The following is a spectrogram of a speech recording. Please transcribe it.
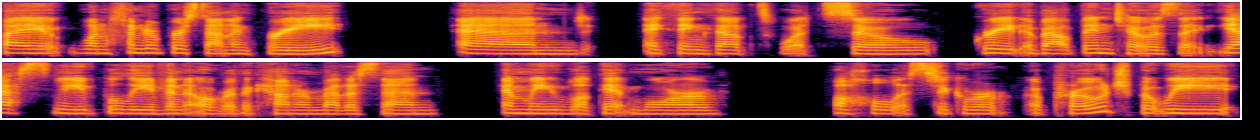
I 100% agree. And I think that's what's so great about Binto is that yes, we believe in over the counter medicine and we look at more of a holistic approach, but we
